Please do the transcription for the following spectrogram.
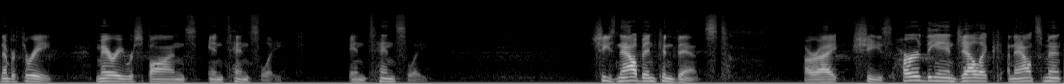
Number three, Mary responds intensely. Intensely. She's now been convinced. All right? She's heard the angelic announcement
